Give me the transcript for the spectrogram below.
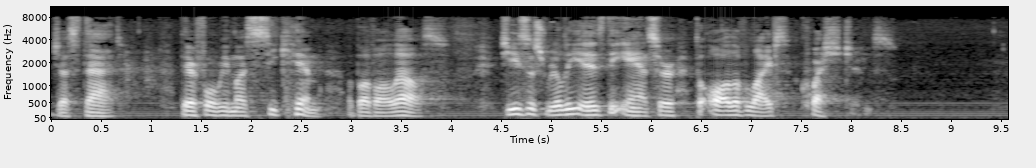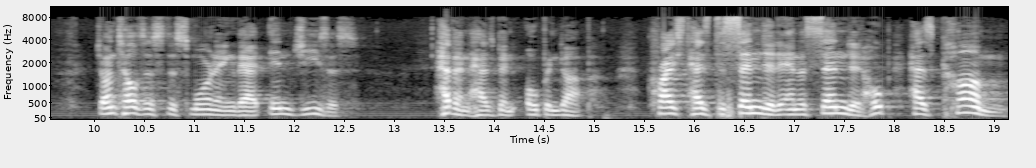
just that. Therefore, we must seek him above all else. Jesus really is the answer to all of life's questions. John tells us this morning that in Jesus, heaven has been opened up. Christ has descended and ascended. Hope has come.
